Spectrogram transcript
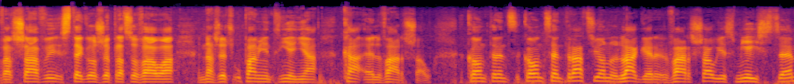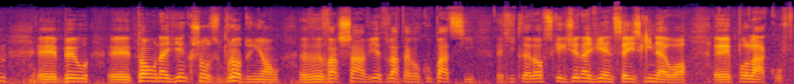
Warszawy z tego, że pracowała na rzecz upamiętnienia KL Warszał. Koncentracjon Lager Warszał jest miejscem, e, był tą największą zbrodnią w Warszawie w latach okupacji hitlerowskiej, gdzie najwięcej zginęło Polaków.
